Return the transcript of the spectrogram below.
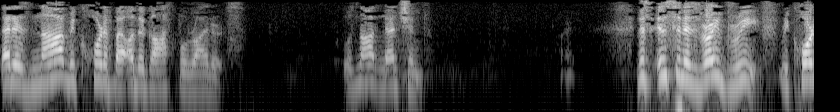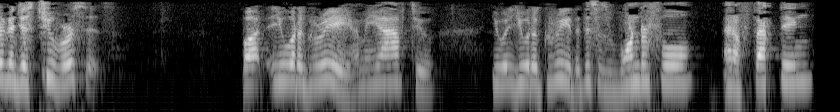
that is not recorded by other gospel writers. It was not mentioned. This incident is very brief, recorded in just two verses. But you would agree, I mean, you have to, you would, you would agree that this is wonderful and affecting.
